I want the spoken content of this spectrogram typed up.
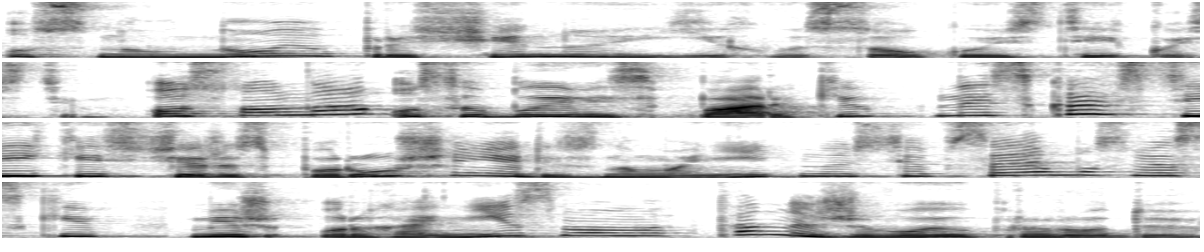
основною причиною їх високої стійкості. Основна особливість парків низька стійкість через порушення різноманітності взаємозв'язків між організмами та неживою природою.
